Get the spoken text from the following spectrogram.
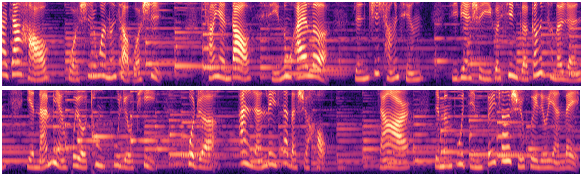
大家好，我是万能小博士。常言道，喜怒哀乐，人之常情。即便是一个性格刚强的人，也难免会有痛哭流涕或者黯然泪下的时候。然而，人们不仅悲伤时会流眼泪，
